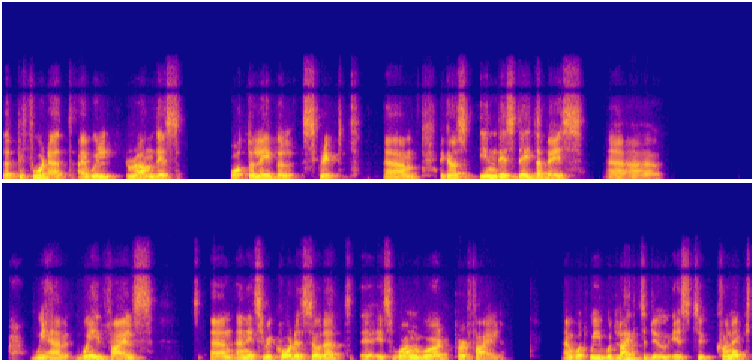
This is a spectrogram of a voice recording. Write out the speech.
but before that I will run this auto label script. Um, because in this database uh, we have wave files and and it's recorded so that uh, it's one word per file. And what we would like to do is to connect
